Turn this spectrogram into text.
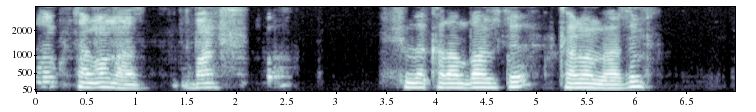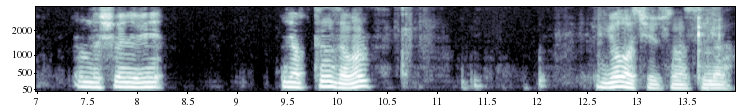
Buradan kurtarmam lazım. Bant. Şurada kalan bantı kurtarmam lazım. Onu da şöyle bir yaptığın zaman yol açıyorsun aslında.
